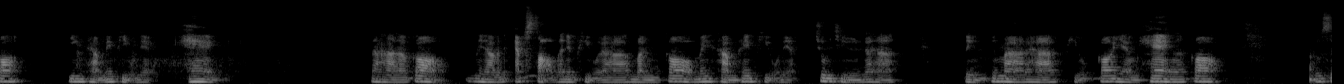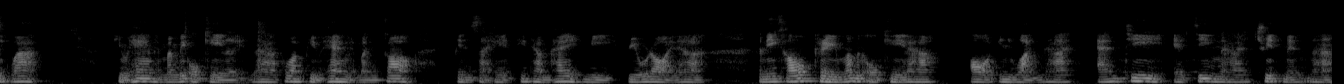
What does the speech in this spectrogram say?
ก็ยิ่งทำให้ผิวเนี่ยแห้ง นะคะแล้วก็เวลามันแอบสอบไปในผิวนะคะมันก็ไม่ทำให้ผิวเนี่ยชุ่มชื้นนะคะตื่นขึ้นมานะคะผิวก็ยังแห้งแล้วก็ รู้สึกว่าผิวแห้งเนี่ยมันไม่โอเคเลยนะคะเพราะว่าผิวแห้งเนี่ยมันก็เป็นสาเหตุที่ทำให้มีริ้วรอยนะคะอันนี้เขาเคลมว่ามันโอเคนะคะ all in one นะคะ anti aging นะคะ treatment นะคะ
